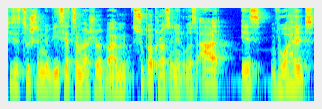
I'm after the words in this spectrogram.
diese Zustände, wie es jetzt zum Beispiel beim Supercross in den USA ist, wo halt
